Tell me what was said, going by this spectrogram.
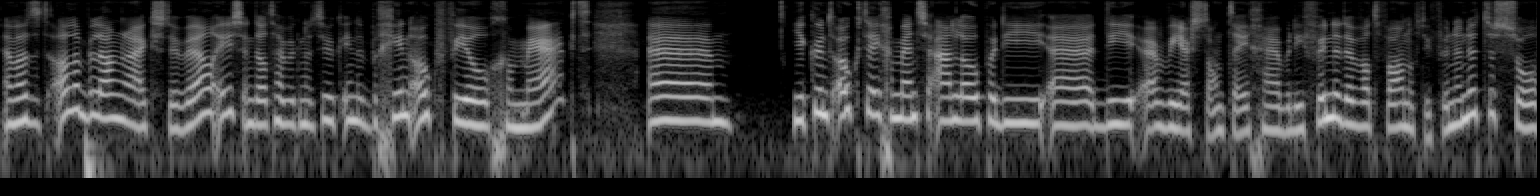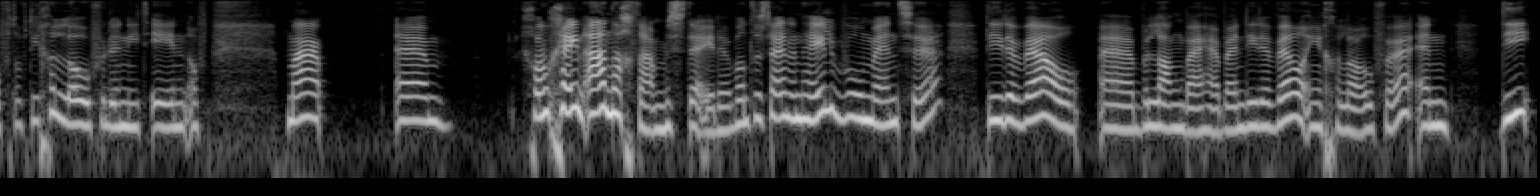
En wat het allerbelangrijkste wel is, en dat heb ik natuurlijk in het begin ook veel gemerkt. ehm, je kunt ook tegen mensen aanlopen die, eh, die er weerstand tegen hebben. Die vinden er wat van, of die vinden het te soft, of die geloven er niet in. Of... Maar ehm, gewoon geen aandacht aan besteden. Want er zijn een heleboel mensen die er wel eh, belang bij hebben en die er wel in geloven. En die,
